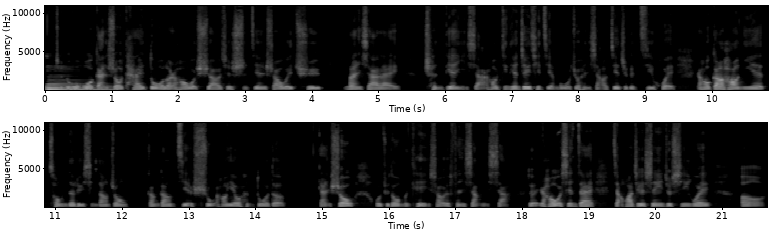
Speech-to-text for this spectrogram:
嗯，我我感受太多了，然后我需要一些时间稍微去慢下来沉淀一下。然后今天这一期节目，我就很想要借这个机会，然后刚好你也从你的旅行当中刚刚结束，然后也有很多的感受，我觉得我们可以稍微分享一下。对，然后我现在讲话这个声音，就是因为呃，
